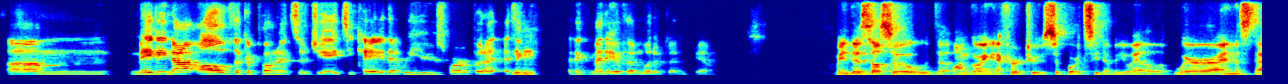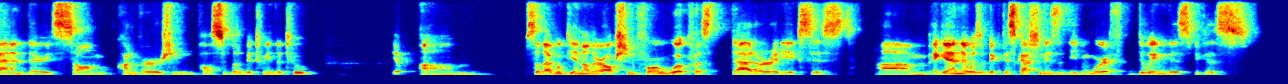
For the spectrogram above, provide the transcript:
Um, maybe not all of the components of GATK that we use were, but I, I think I think many of them would have been. Yeah. I mean, there's also the ongoing effort to support CWL, where I understand there is some conversion possible between the two. Yep. Um, so that would be another option for workflows that already exist. Um, again, there was a big discussion, is it even worth doing this? Because,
